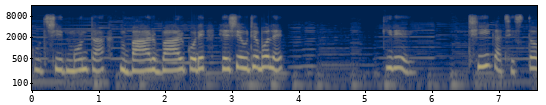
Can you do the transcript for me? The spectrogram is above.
কুৎসিত মনটা বারবার করে হেসে উঠে বলে, কিরে, ঠিক আছিস তো?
